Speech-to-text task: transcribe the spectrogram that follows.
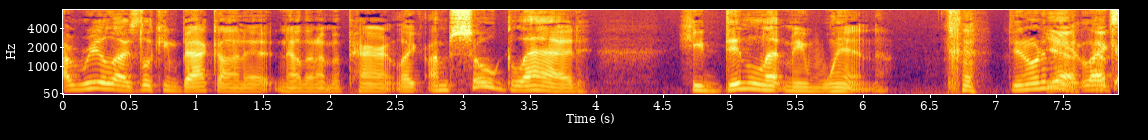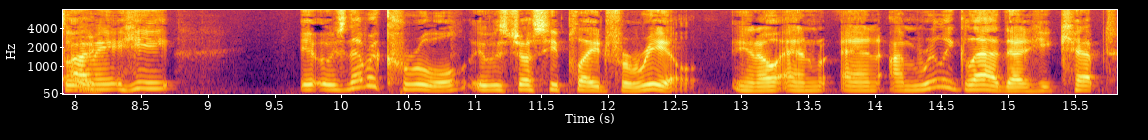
I realized looking back on it now that I'm a parent, like I'm so glad he didn't let me win. Do you know what I Yeah, mean? Like absolutely. I mean he it was never cruel. It was just he played for real, you know, and and I'm really glad that he kept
